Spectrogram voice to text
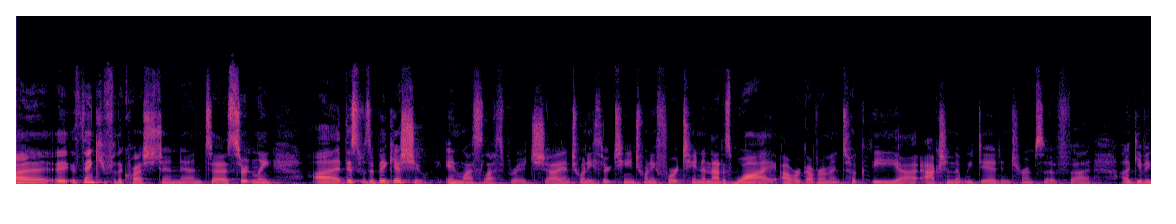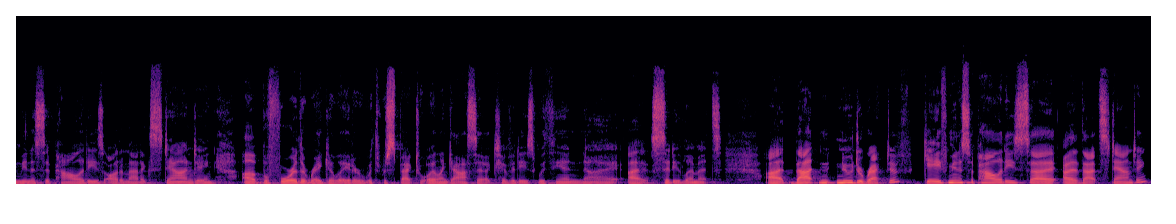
Uh, eh, thank you for the question. And uh, certainly, uh, this was a big issue in West Lethbridge uh, in 2013, 2014, and that is why our government took the uh, action that we did in terms of giving municipalities automatic standing before the regulator with respect to oil and gas activities within city limits. that n- new directive gave municipalities that standing.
